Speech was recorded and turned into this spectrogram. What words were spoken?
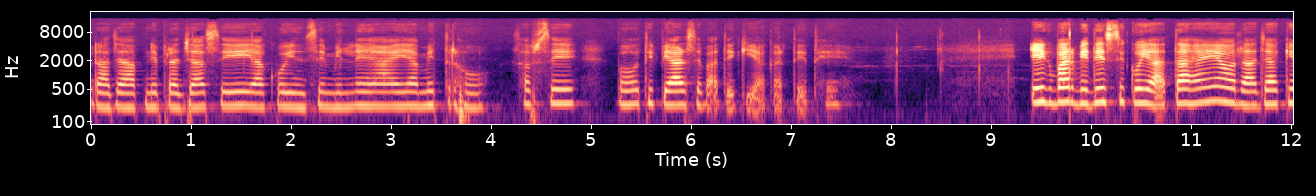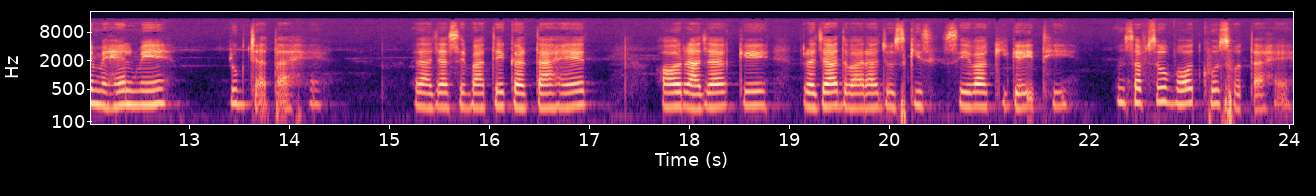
राजा अपने प्रजा से या कोई इनसे मिलने आए या मित्र हो सबसे बहुत ही प्यार से बातें किया करते थे। एक बार विदेश से कोई आता है और राजा के महल में रुक जाता है। राजा से बातें करता है और राजा के प्रजा द्वारा जो उसकी सेवा की गई थी, उन सबसे वो बहुत खुश होता है।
